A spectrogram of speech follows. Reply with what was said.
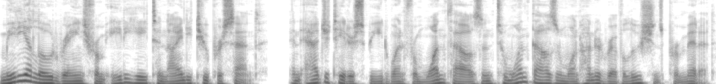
Media load ranged from 88 to 92 percent, and agitator speed went from 1000 to 1100 revolutions per minute,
